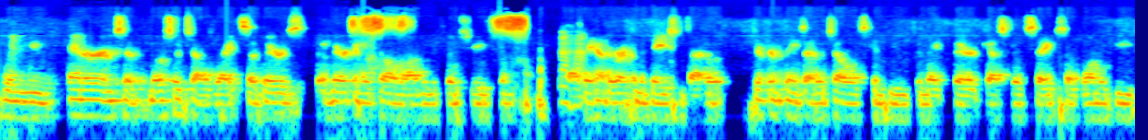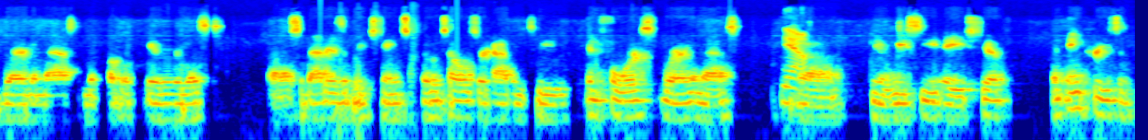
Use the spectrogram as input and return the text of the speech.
when you enter into most hotels, right? So there's American Hotel Lodging Association. Uh, uh-huh. Uh, they have the recommendations. I hope different things that hotels can do to make their guests feel safe. So one would be wearing a mask in the public areas. Uh, so that is a big change. So hotels are having to enforce wearing a mask. Yeah. Uh, you know, we see a shift, an increase of,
